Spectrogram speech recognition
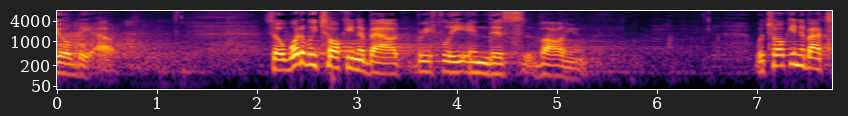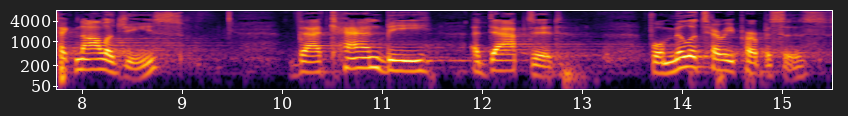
you'll be out. So, what are we talking about briefly in this volume? We're talking about technologies that can be adapted for military purposes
